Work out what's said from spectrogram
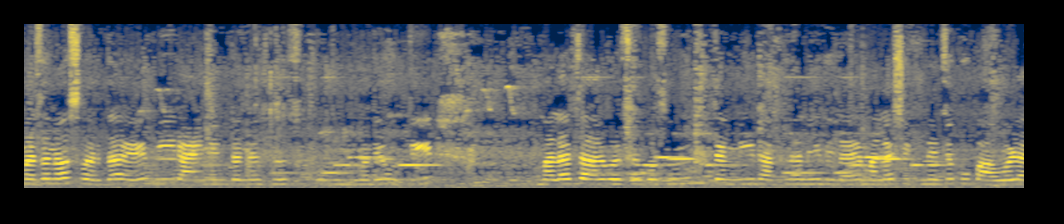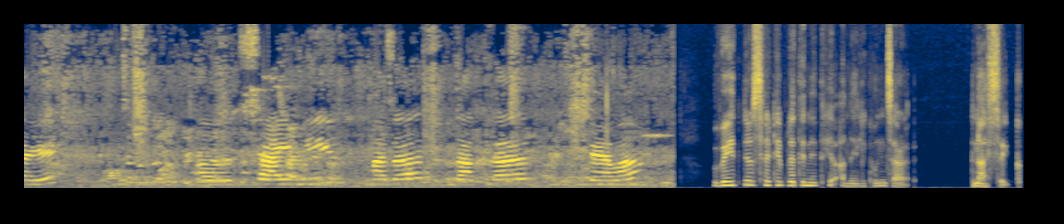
माझं नाव स्वर्धा आहे. मी रायन इंटरनॅशनल स्कूलमध्ये होती. मला चार वर्षापासून त्यांनी दाखला नाही दिला आहे मला शिकण्याची खूप आवड आहे. शाळेने माझा दाखला द्यावा. वेद न्यूजसाठी प्रतिनिधी अनिल गुंजाळ नाशिक.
